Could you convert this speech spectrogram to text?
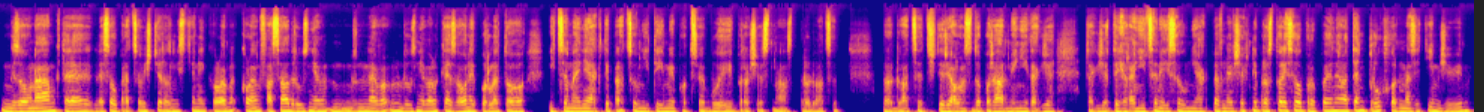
k zónám, které, kde jsou pracoviště rozmístěny kolem, kolem fasád různě, ne, různě velké zóny, podle toho víceméně, jak ty pracovní týmy potřebují pro 16, pro 20, pro 24, ale ono se to pořád mění, takže, takže ty hranice nejsou nějak pevné. Všechny prostory jsou propojené, ale ten průchod mezi tím živým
